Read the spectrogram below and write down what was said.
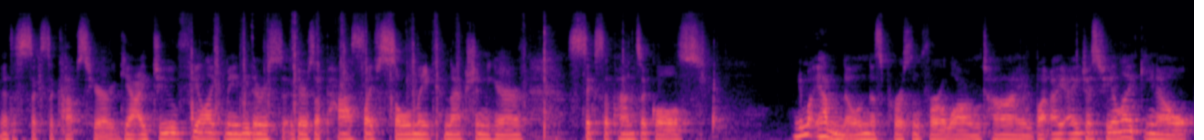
And the Six of Cups here. Yeah, I do feel like maybe there's there's a past life soulmate connection here. Six of Pentacles. You might have known this person for a long time, but I, I just feel like, you know,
